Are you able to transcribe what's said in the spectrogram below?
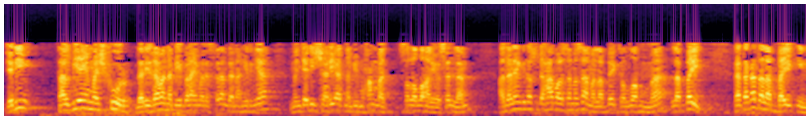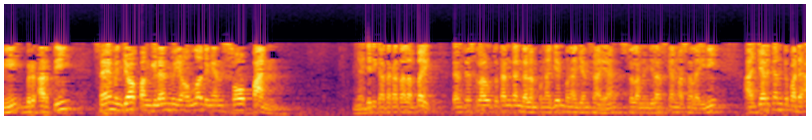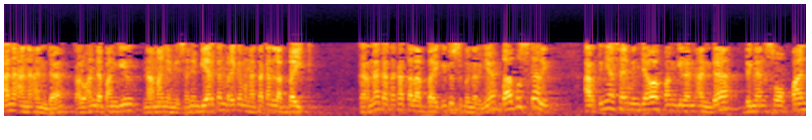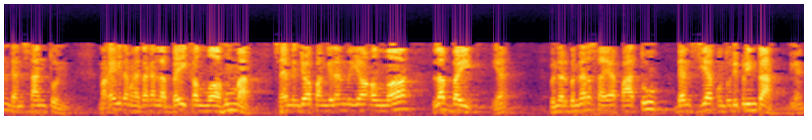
Jadi talbiyah yang masyhur dari zaman Nabi Ibrahim alaihissalam dan akhirnya menjadi syariat Nabi Muhammad sallallahu alaihi wasallam adalah yang kita sudah hafal sama-sama labbaik Allahumma labbaik. Kata-kata labbaik ini berarti saya menjawab panggilanmu ya Allah dengan sopan, Nah, jadi kata-kata labbaik dan saya selalu tekankan dalam pengajian-pengajian saya setelah menjelaskan masalah ini, ajarkan kepada anak-anak Anda kalau Anda panggil namanya misalnya biarkan mereka mengatakan labbaik. Karena kata-kata labbaik itu sebenarnya bagus sekali. Artinya saya menjawab panggilan Anda dengan sopan dan santun. Makanya kita mengatakan labbaik Allahumma. Saya menjawab panggilanmu ya Allah labbaik, ya. Benar-benar saya patuh dan siap untuk diperintah. Ya.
